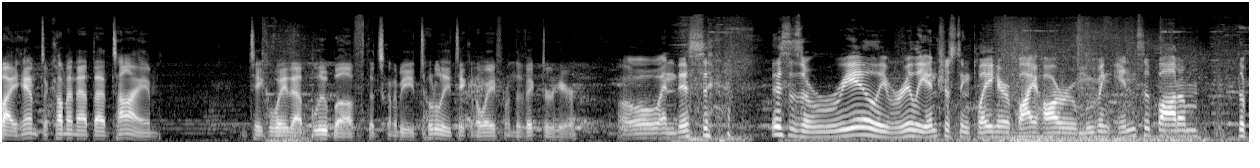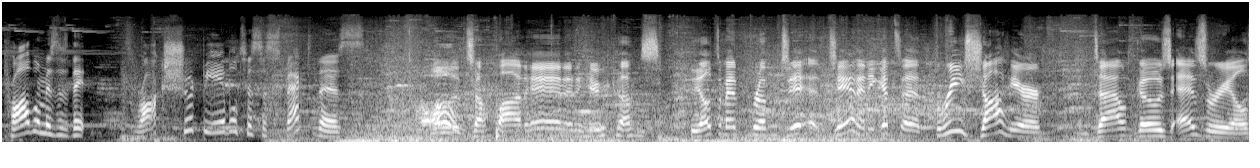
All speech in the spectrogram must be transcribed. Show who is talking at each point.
Speaker 1: by him to come in at that time and take away that blue buff that's going to be totally taken away from the victor here.
Speaker 2: Oh, and this this is a really, really interesting play here by Haru, moving into bottom. The problem is, is that Rock should be able to suspect this.
Speaker 1: Oh, the jump on in, and here comes the ultimate from Jhin, Jhin and he gets a three shot here. Down goes Ezreal.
